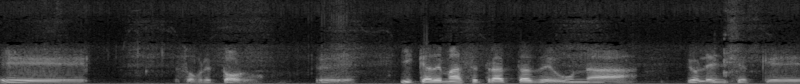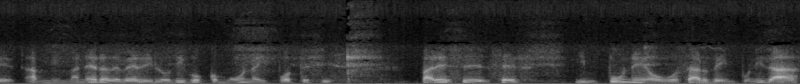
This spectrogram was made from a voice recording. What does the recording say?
eh, sobre todo, eh, y que además se trata de una violencia que a mi manera de ver, y lo digo como una hipótesis, parece ser impune o gozar de impunidad.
